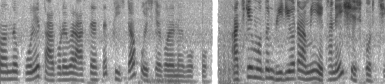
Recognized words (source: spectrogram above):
টন্ধ করে তারপরে এবার আস্তে আস্তে ফ্রিজটাও পরিষ্কার করে নেব। আজকের মতন ভিডিওটা আমি এখানেই শেষ করছি।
